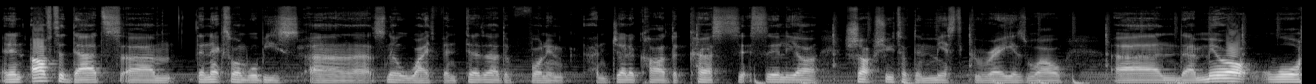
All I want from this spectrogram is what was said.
And then after that, um, the next one will be uh, Snow White Vendetta, the Fallen Angelica, the Cursed Cecilia, Sharpshooter of the Mist Grey as well. And uh, Mirror War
